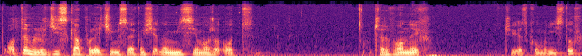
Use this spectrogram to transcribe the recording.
Potem ludziska polecimy sobie jakąś jedną misję może od czerwonych, czyli od komunistów.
